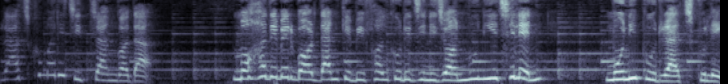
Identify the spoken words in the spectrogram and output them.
রাজকুমারী চিত্রাঙ্গদা। মহাদেবের বরদানকে বিফল করে যিনি জন্ম নিয়েছিলেন, মণিপুর রাজকুলে।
